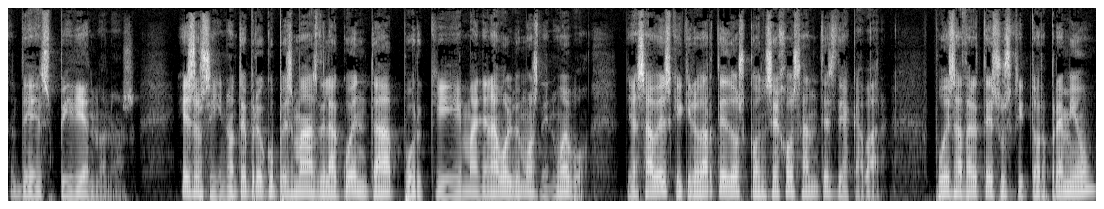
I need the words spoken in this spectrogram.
despidiéndonos. Eso sí, no te preocupes más de la cuenta porque mañana volvemos de nuevo. Ya sabes que quiero darte dos consejos antes de acabar. Puedes hacerte suscriptor premium,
